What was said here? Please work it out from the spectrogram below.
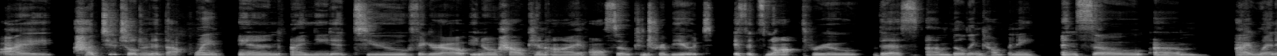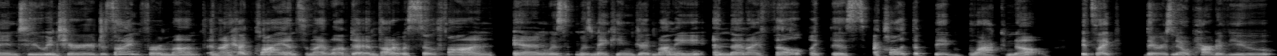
I had two children at that point and I needed to figure out, you know, how can I also contribute if it's not through this um, building company? And so um, I went into interior design for a month and I had clients and I loved it and thought it was so fun and was was making good money and then I felt like this I call it the big black no. It's like there is no part of you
